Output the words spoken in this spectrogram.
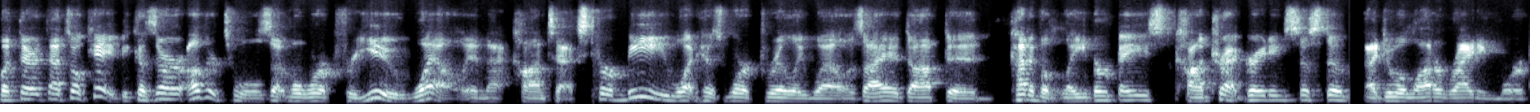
But that's okay because there are other tools that will work for you well in that context. For me, what has worked really well is I adopted kind of a labor based contract grading system. I do a lot of writing work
